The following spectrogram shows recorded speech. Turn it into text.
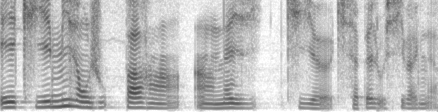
et qui est mise en joue par un, nazi qui, euh, qui s'appelle aussi Wagner.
